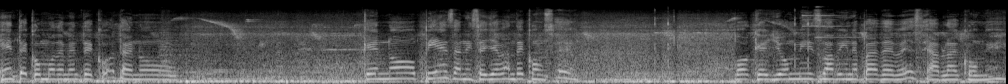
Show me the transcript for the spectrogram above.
gente como de mente corta no, que no piensan ni se llevan de consejo. Porque yo misma vine para de veces a hablar con él.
